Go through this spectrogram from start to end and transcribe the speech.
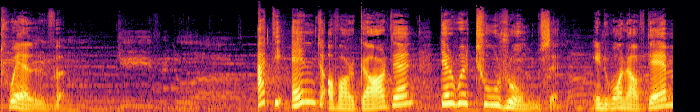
12. At the end of our garden, there were two rooms. In one of them,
